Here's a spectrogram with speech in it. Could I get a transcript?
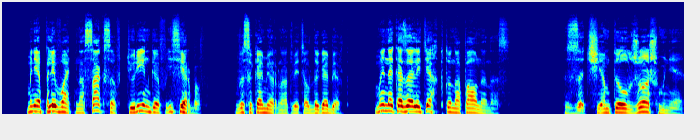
— Мне плевать на саксов, тюрингов и сербов, — высокомерно ответил Дагоберт. — Мы наказали тех, кто напал на нас. — Зачем ты лжешь мне?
